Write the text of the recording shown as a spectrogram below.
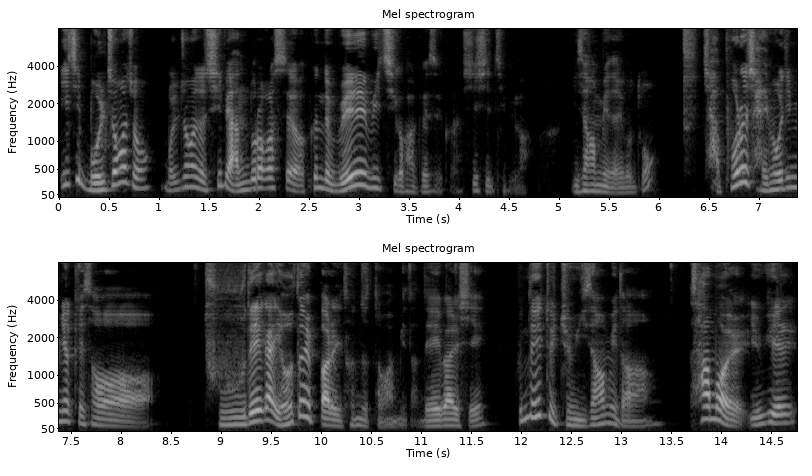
이 집 멀쩡하죠. 멀쩡하죠. 집이 안 돌아갔어요. 근데 왜 위치가 바뀌었을까요? CCTV가. 이상합니다. 이것도. 자포를 잘못 입력해서 두 대가 여덟 발을 던졌다고 합니다. 네 발씩. 근데 이것도 좀 이상합니다. 3월 6일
